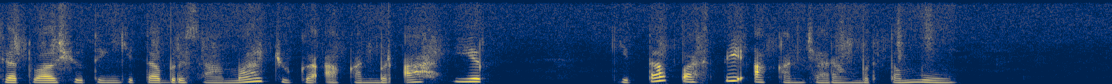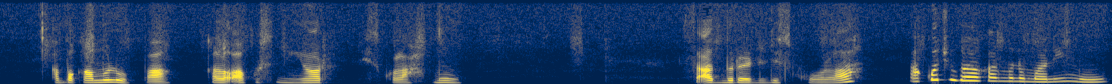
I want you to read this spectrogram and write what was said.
jadwal syuting kita bersama juga akan berakhir. Kita pasti akan jarang bertemu. Apa kamu lupa kalau aku senior di sekolahmu? Saat berada di sekolah, aku juga akan menemanimu.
